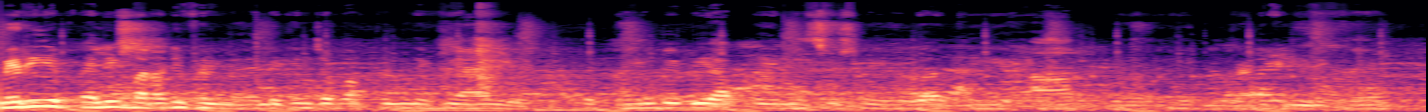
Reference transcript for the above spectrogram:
मेरी ये पहली मराठी फ़िल्म है, लेकिन जब आप फ़िल्म देखने आएँगे तो कहीं पे भी आपको ये महसूस नहीं होगा कि आप एक मराठी फ़िल्म देख रहे हैं।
